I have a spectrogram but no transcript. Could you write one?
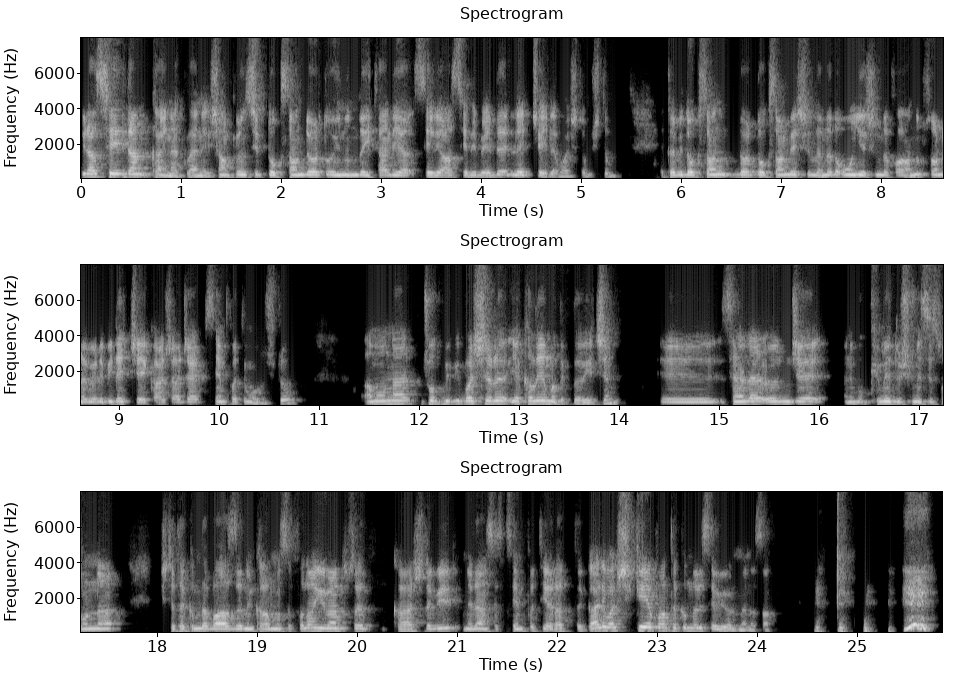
Biraz şeyden kaynaklı. Hani Championship 94 oyununda İtalya Serie A, Serie B'de Lecce ile başlamıştım. E, tabii 94-95 yıllarında da 10 yaşında falandım. Sonra böyle bir Lecce'ye karşı acayip bir sempatim oluştu. Ama onlar çok büyük bir başarı yakalayamadıkları için e, seneler önce hani bu küme düşmesi sonra işte takımda bazılarının kalması falan Juventus'a karşı da bir nedense sempati yarattı. Galiba şike yapan takımları seviyorum ben Hasan.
